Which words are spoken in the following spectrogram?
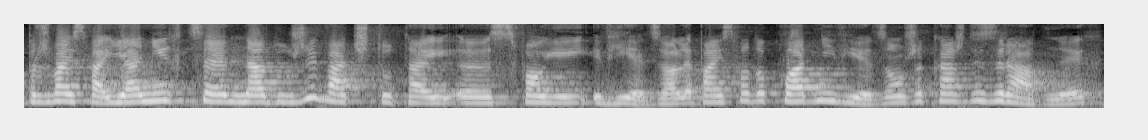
Proszę Państwa, ja nie chcę nadużywać tutaj e, swojej wiedzy, ale Państwo dokładnie wiedzą, że każdy z radnych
